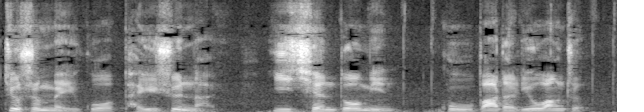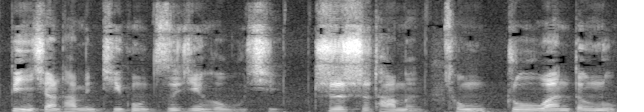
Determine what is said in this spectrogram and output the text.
就是美国培训了一千多名古巴的流亡者，并向他们提供资金和武器，支持他们从猪湾登陆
